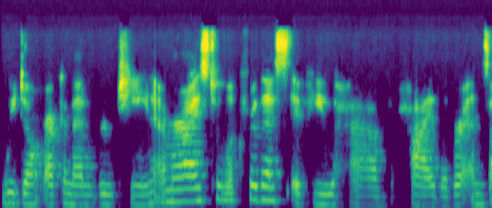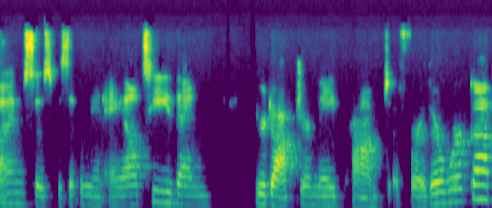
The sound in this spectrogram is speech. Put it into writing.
we don't recommend routine MRIs to look for this. If you have high liver enzymes, so specifically an ALT, then your doctor may prompt a further workup,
